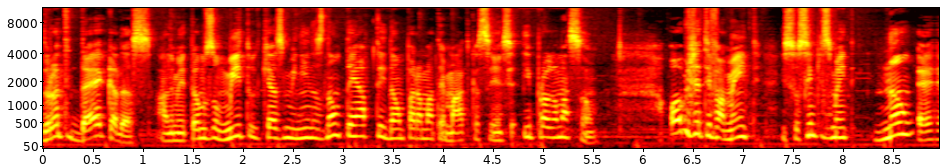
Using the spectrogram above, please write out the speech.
Durante décadas, alimentamos o mito de que as meninas não têm aptidão para matemática, ciência e programação. Objetivamente, isso simplesmente não é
